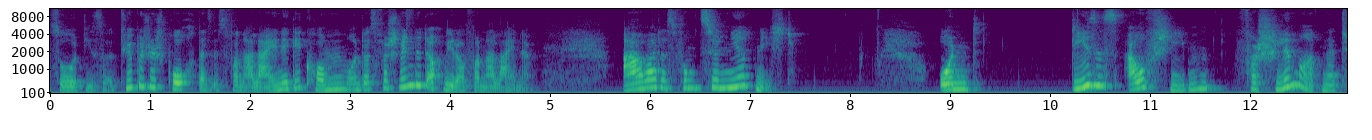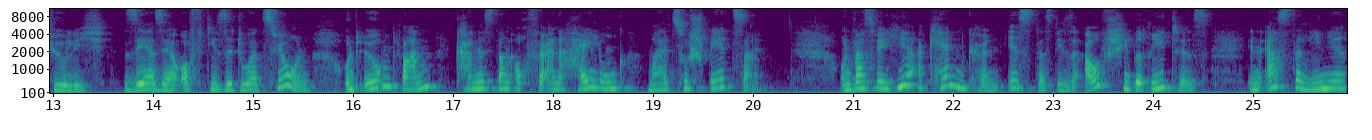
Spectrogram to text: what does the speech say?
so dieser typische Spruch, das ist von alleine gekommen und das verschwindet auch wieder von alleine. Aber das funktioniert nicht. Und dieses Aufschieben verschlimmert natürlich sehr, sehr oft die Situation und irgendwann kann es dann auch für eine Heilung mal zu spät sein. Und was wir hier erkennen können, ist, dass diese Aufschieberitis in erster Linie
